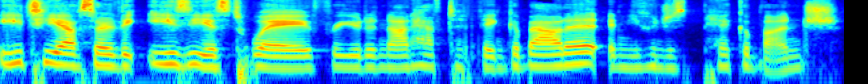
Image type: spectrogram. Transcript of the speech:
ETFs are the easiest way for you to not have to think about it and you can just pick a bunch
